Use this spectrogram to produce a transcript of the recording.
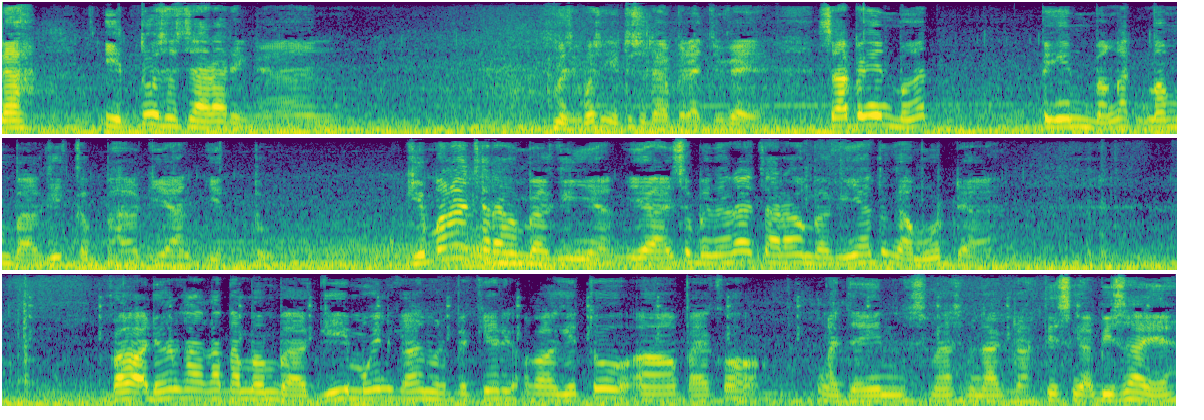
Nah itu secara ringan. Meskipun itu sudah berat juga ya. Saya pengen banget pengen banget membagi kebahagiaan itu. Gimana cara membaginya? Ya sebenarnya cara membaginya itu nggak mudah. Kalau dengan kata-kata membagi mungkin kalian berpikir kalau gitu uh, Pak Eko ngajain seminar-seminar gratis nggak bisa ya?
